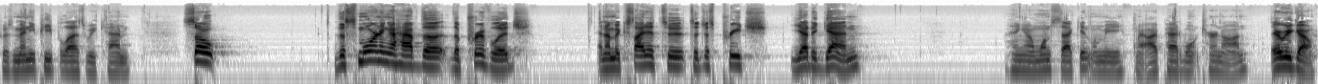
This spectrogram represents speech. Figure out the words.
to as many people as we can. So, this morning I have the, the privilege, and I'm excited to, to just preach yet again. Hang on one second. Let me, my iPad won't turn on. There we go.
